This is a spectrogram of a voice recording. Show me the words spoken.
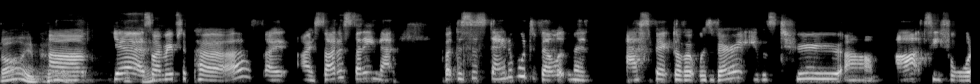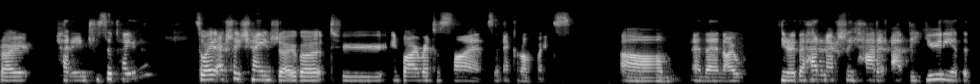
Oh, in Perth. Um, yeah, okay. so I moved to Perth. I, I started studying that, but the sustainable development aspect of it was very, it was too um, artsy for what I had anticipated. So I actually changed over to environmental science and economics. Um, and then I, you know, they hadn't actually had it at the uni at the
